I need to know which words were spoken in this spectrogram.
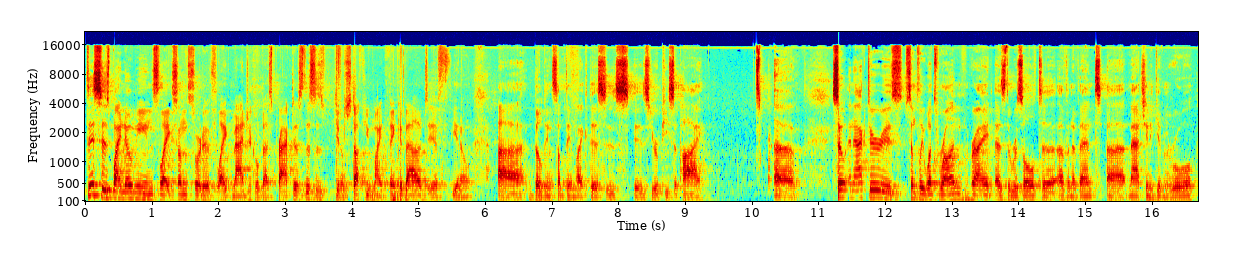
this is by no means like some sort of like magical best practice. This is you know stuff you might think about if you know uh, building something like this is is your piece of pie. Uh, so an actor is simply what's run, right, as the result uh, of an event matching a given rule.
